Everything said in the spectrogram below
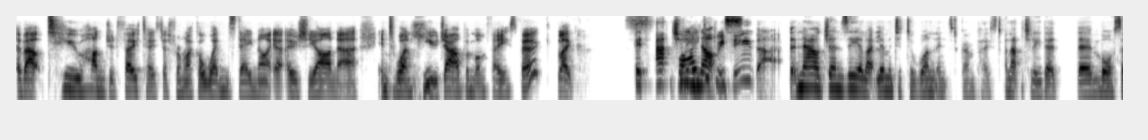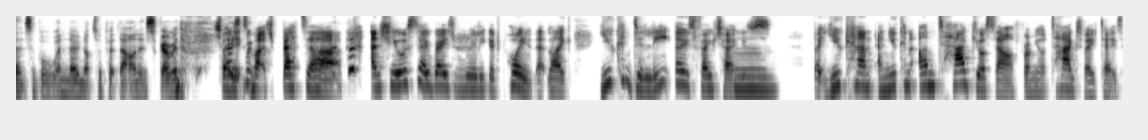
about 200 photos just from like a Wednesday night at Oceana into one huge album on Facebook. Like it's actually why nuts did we do that? that now Gen Z are like limited to one Instagram post and actually they're they're more sensible and know not to put that on Instagram in the first but it's much better. And she also raised a really good point that like you can delete those photos mm but you can and you can untag yourself from your tagged photos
